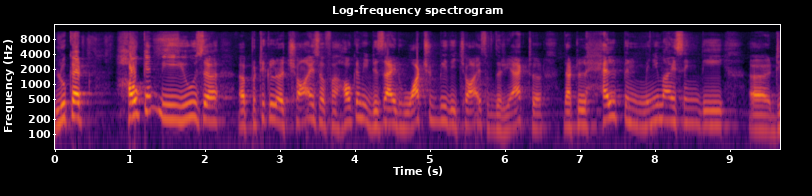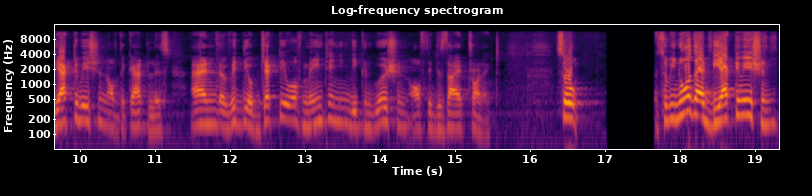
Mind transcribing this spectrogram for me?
look at how can we use a, a particular choice of a, how can we decide what should be the choice of the reactor that will help in minimizing the uh, deactivation of the catalyst and uh, with the objective of maintaining the conversion of the desired product. So, so we know that deactivation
